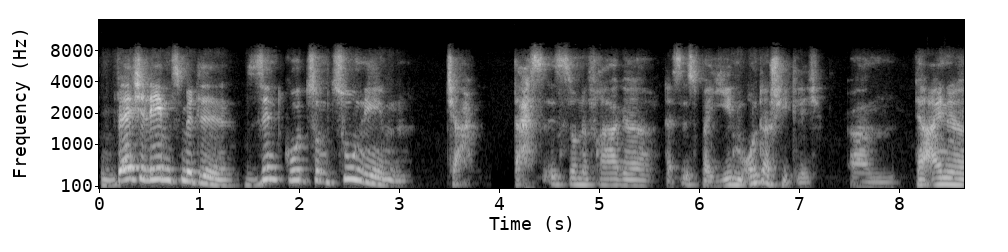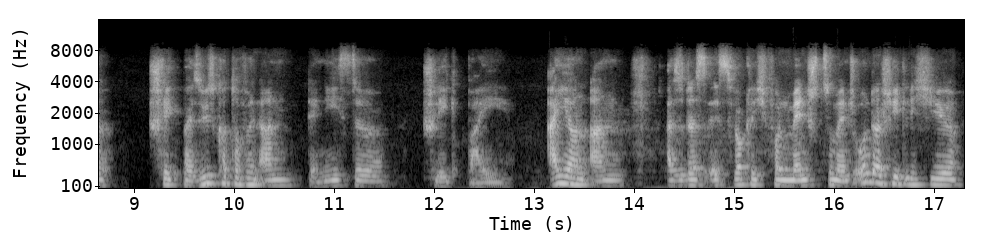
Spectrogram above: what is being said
welche Lebensmittel sind gut zum Zunehmen? Tja, das ist so eine Frage, das ist bei jedem unterschiedlich. Ähm, der eine schlägt bei Süßkartoffeln an, der nächste schlägt bei Eiern an. Also das ist wirklich von Mensch zu Mensch unterschiedlich. Hier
